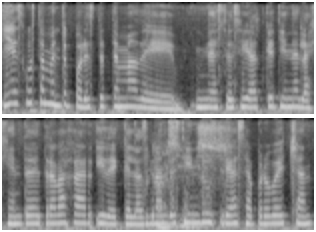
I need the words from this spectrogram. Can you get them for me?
Y es justamente por este tema de necesidad que tiene la gente de trabajar y de que las grandes Así industrias es. se aprovechan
